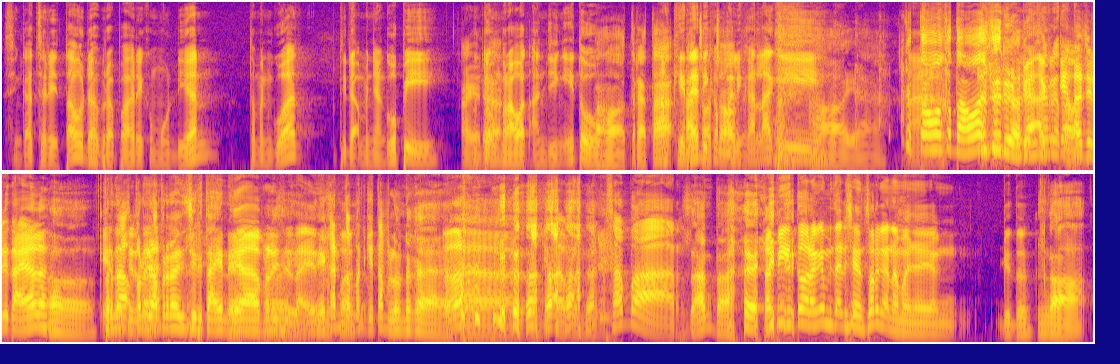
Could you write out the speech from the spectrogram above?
Singkat cerita udah berapa hari kemudian temen gua tidak menyanggupi Akhirnya- untuk merawat anjing itu. Oh, ternyata Akhirnya dikembalikan gitu. lagi. Oh ya. Ketawa-ketawa aja dia. Enggak, aku kayak tahu ceritanya loh. Oh, pernah tahu pernah ceritanya. pernah diceritain ya? Iya, pernah Oh, diceritain, Ya kan teman kita belum dengar. Nah, temen kita belum dengar. sabar. Santai. Tapi itu orangnya minta disensor nggak namanya yang gitu? Enggak.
